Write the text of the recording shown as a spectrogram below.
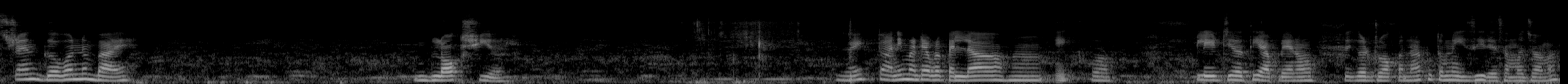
strength governed by block shear રાઈટ તો આની માટે આપણે પહેલાં હું એક પ્લેટ જે હતી આપણે એનો ફિગર ડ્રો કરી નાખું. તમને ઇઝી રહે સમજવામાં.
